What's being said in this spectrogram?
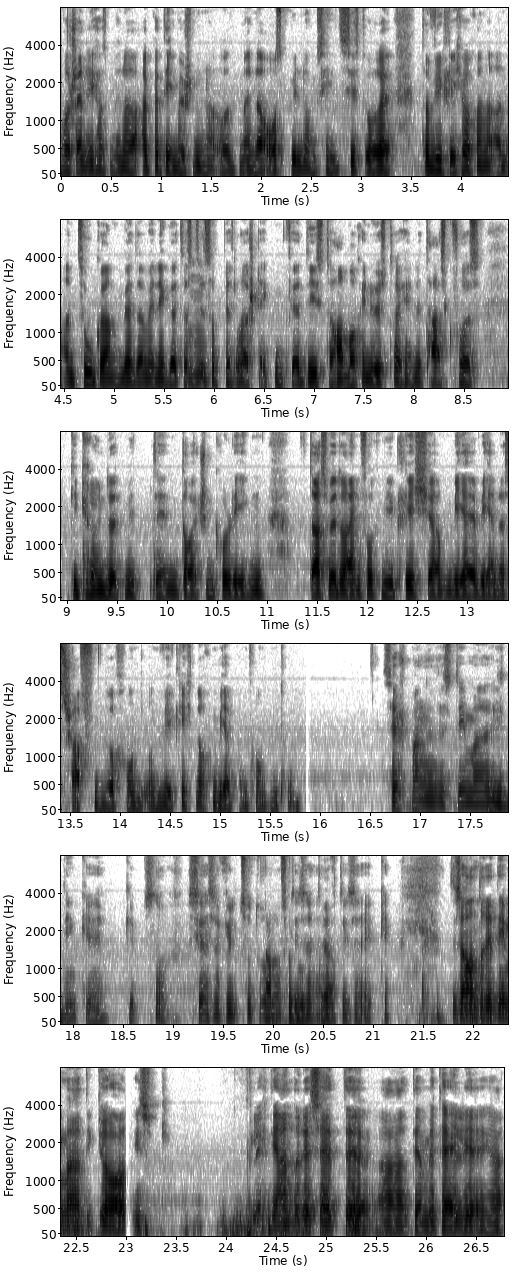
wahrscheinlich aus meiner akademischen, aus meiner Ausbildungshistorie da wirklich auch einen, einen Zugang mehr oder weniger, dass mhm. das ein bisschen ein Steckenpferd ist. Da haben wir auch in Österreich eine Taskforce gegründet mit den deutschen Kollegen, dass wir da einfach wirklich äh, mehr Awareness schaffen noch und, und wirklich noch mehr beim Kunden tun. Sehr spannendes Thema. Mhm. Ich denke, gibt es noch sehr, sehr viel zu tun Absolut, auf, dieser, ja. auf dieser Ecke. Das andere Thema, die Cloud, ist vielleicht die andere Seite ja. äh, der Medaille, ja,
